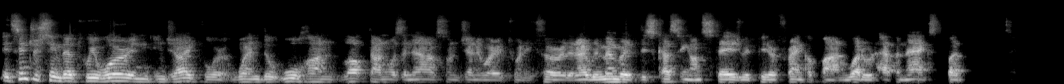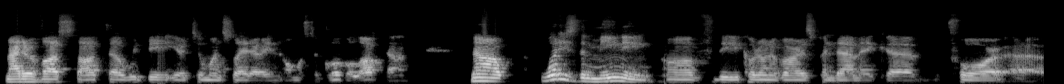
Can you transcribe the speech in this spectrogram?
It's interesting that we were in, in Jaipur when the Wuhan lockdown was announced on January 23rd. And I remember discussing on stage with Peter Frankopan what would happen next. But neither of us thought uh, we'd be here two months later in almost a global lockdown. Now, what is the meaning of the coronavirus pandemic uh, for uh,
